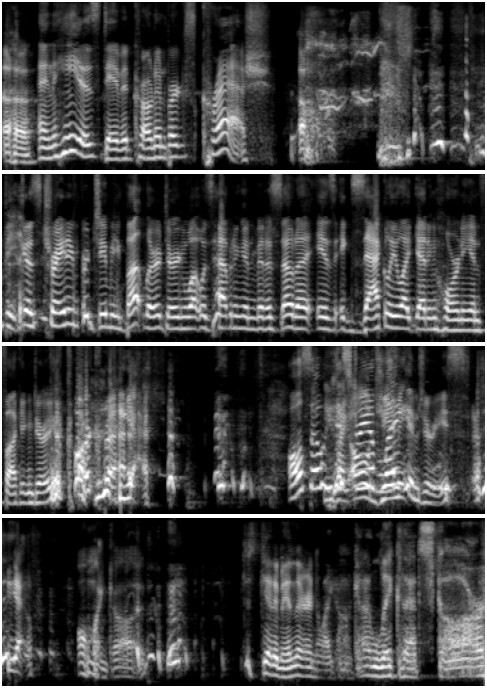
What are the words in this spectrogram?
uh, and he is David Cronenberg's Crash. oh, because trading for Jimmy Butler during what was happening in Minnesota is exactly like getting horny and fucking during a car crash. yeah, Also, He's like, history "Oh, of leg injuries. yeah. Oh my god. Just get him in there and like, oh, can I lick that scar?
